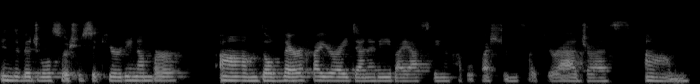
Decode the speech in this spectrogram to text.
individual social security number. Um, they'll verify your identity by asking a couple questions like your address. Um,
